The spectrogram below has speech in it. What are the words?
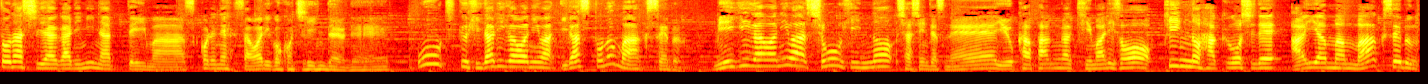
トな仕上がりになっています。これね触り心地いいんだよね。大きく左側にはイラストのマーク7右側には商品の写真ですね。床パンが決まりそう。金の白押しでアイアンマンマーク7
